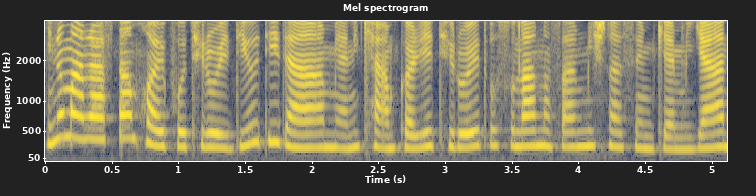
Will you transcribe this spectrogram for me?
اینو من رفتم هایپوتیرویدی رو دیدم یعنی کمکاری تیروید اصولا مثلا می‌شناسیم که میگن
